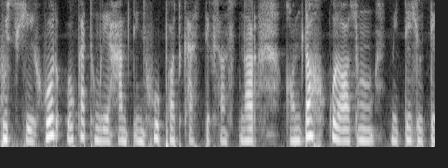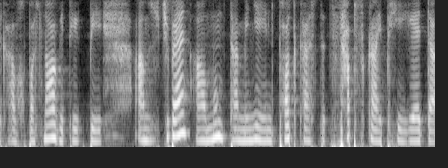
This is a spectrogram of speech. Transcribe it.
хүс хийхөөр ука төмрийн хамт энэхүү подкастыг сонссноор гомдоохгүй олон мэдээллүүдийг авах болно гэдгийг би амлаж байна. Мөн та миний энэ подкастт subscribe хийгээд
